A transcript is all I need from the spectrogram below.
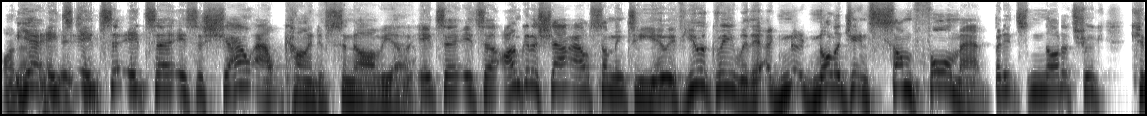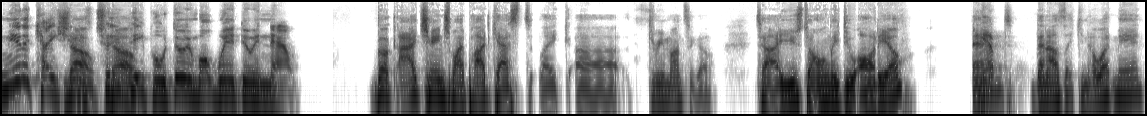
on. yeah, it's it's it's a it's a shout out kind of scenario. Yeah. It's a it's a I'm going to shout out something to you. If you agree with it, acknowledge it in some format. But it's not a true communication. No, is two no. people doing what we're doing now. look i changed my podcast like uh three months ago to i used to only do audio and then i was like you know what man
